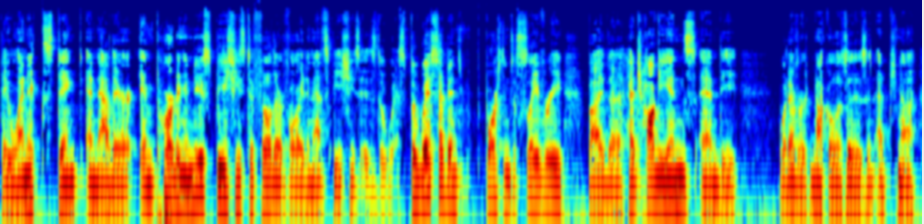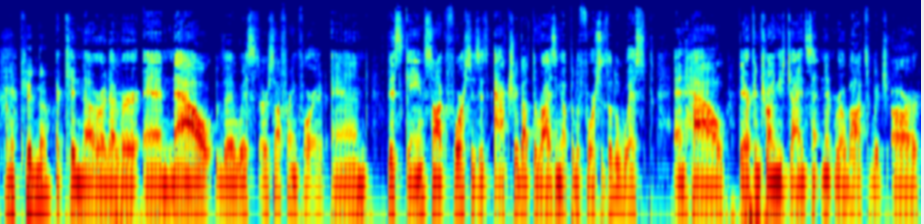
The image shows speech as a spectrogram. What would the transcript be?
They went extinct, and now they're importing a new species to fill their void, and that species is the wisp. The wisps have been forced into slavery by the hedgehogians and the whatever Knuckles is and Echna. An echidna. echidna or whatever, and now the Wisps are suffering for it. And this game, Sonic Forces, is actually about the rising up of the forces of the Wisp and how they're controlling these giant sentient robots, which are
